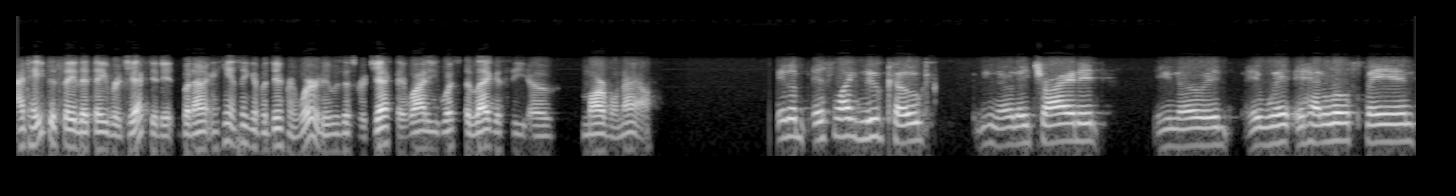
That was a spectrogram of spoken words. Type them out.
I'd hate to say that they rejected it, but I can't think of a different word. It was just rejected. Why do you? What's the legacy of Marvel now? It it's like New Coke. You know, they tried it. You know, it it went. It had a little span.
